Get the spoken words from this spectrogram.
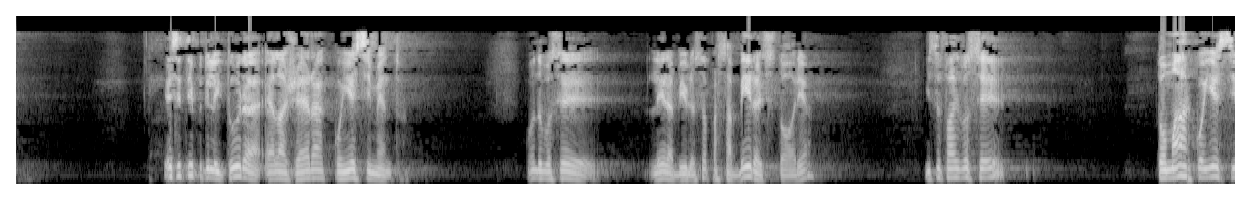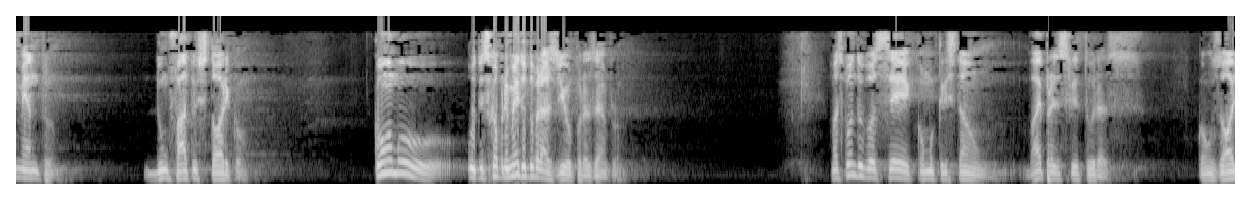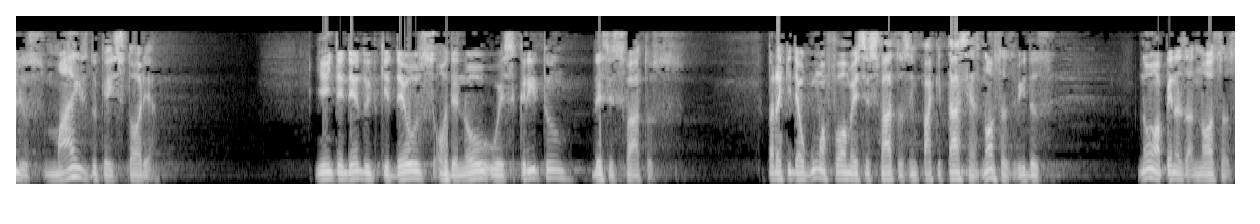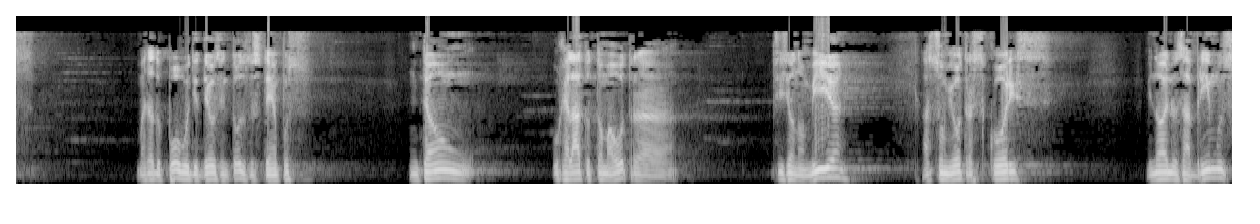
Esse tipo de leitura, ela gera conhecimento. Quando você ler a Bíblia só para saber a história, isso faz você tomar conhecimento de um fato histórico. Como o descobrimento do Brasil, por exemplo. Mas quando você, como cristão, vai para as Escrituras com os olhos mais do que a história, e entendendo que Deus ordenou o escrito desses fatos, para que de alguma forma esses fatos impactassem as nossas vidas, não apenas as nossas, mas a do povo de Deus em todos os tempos, então o relato toma outra fisionomia, assume outras cores, e nós nos abrimos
